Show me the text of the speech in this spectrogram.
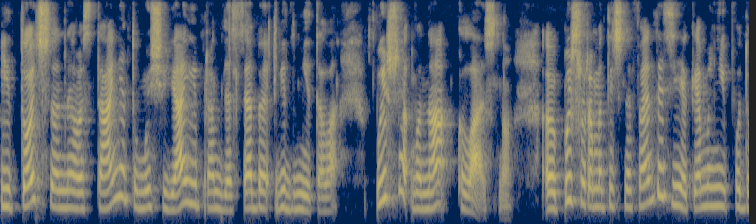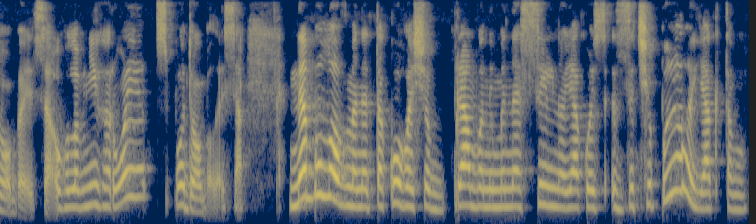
і точно не останнє, тому що я її прям для себе відмітила. Пише вона класно. Е, Пише романтичне фентезі, яке мені подобається. Головні герої сподобалися. Не було в мене такого, щоб прям вони мене сильно якось зачепили, як там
